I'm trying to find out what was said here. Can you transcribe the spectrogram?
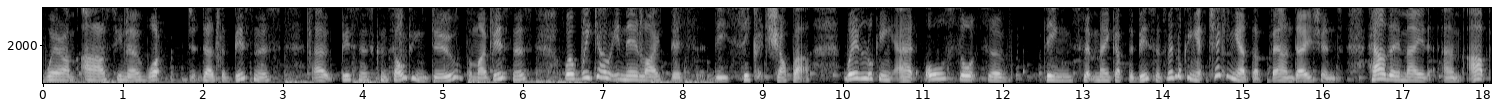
where I'm asked, you know, what d- does a business uh, business consulting do for my business? Well, we go in there like this, the secret shopper. We're looking at all sorts of things that make up the business. We're looking at checking out the foundations, how they're made um, up,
